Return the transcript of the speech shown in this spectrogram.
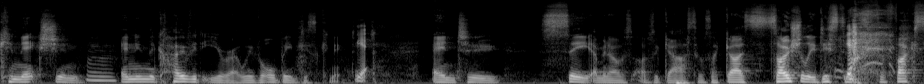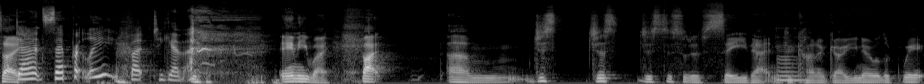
connection, Hmm. and in the COVID era, we've all been disconnected Yeah. and to see. I mean, I was I was aghast. I was like, guys, socially distance for fuck's sake. Dance separately, but together. Anyway, but um, just just just to sort of see that and Mm. to kind of go, you know, look, we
